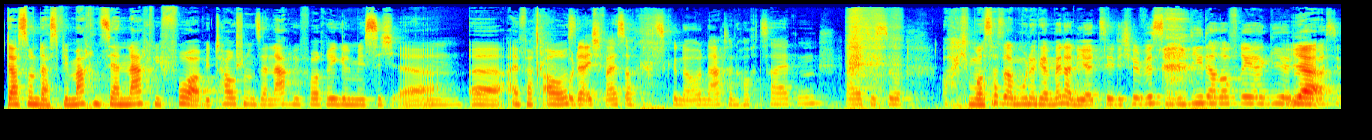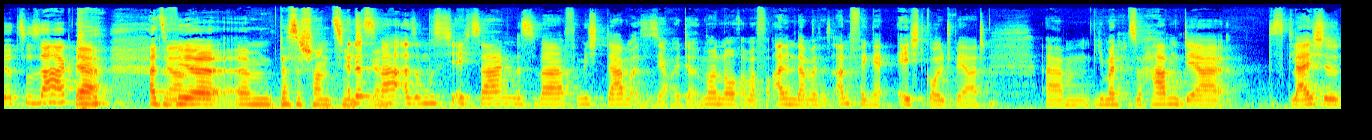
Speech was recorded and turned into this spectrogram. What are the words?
das und das. Wir machen es ja nach wie vor. Wir tauschen uns ja nach wie vor regelmäßig äh, äh, einfach aus. Oder ich weiß auch ganz genau, nach den Hochzeiten weiß ich so, oh, ich muss das am Montag der Melanie erzählen. Ich will wissen, wie die darauf reagiert Ja. oder was sie dazu sagt. ja, also Ja. wir, ähm, das ist schon ziemlich Das geil. war, also muss ich echt sagen, das war für mich damals, also ist ja heute immer noch, aber vor allem damals als Anfänger echt Gold wert. Ähm, jemanden zu haben, der das Gleiche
